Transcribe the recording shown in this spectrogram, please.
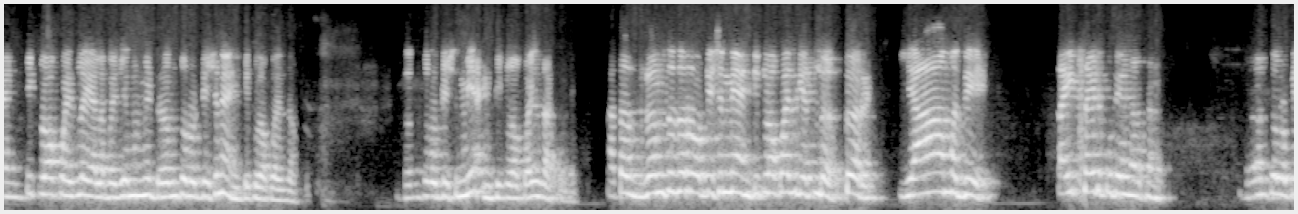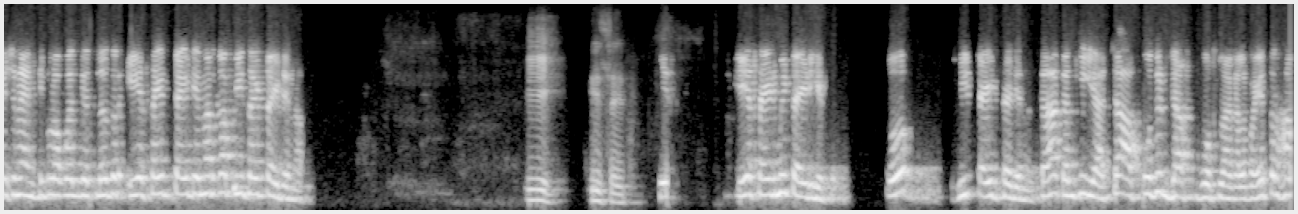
अँटी क्लॉक वाईजला यायला पाहिजे. म्हणून मी ड्रमचं रोटेशन अँटी क्लॉक वाईज दाखवतो ड्रमचं रोटेशन मी अँटी क्लॉक वाईज दाखवले आता ड्रमचं जर रोटेशन मी अँटी क्लॉक वाईज घेतलं तर यामध्ये साईड साईड कुठे येणार सांग? ड्रमचं रोटेशन अँटी क्लॉक वाईज घेतलं तर ए साईड टाईट येणार का बी साईड टाईट येणार? साईड ए साईड मी टाईट घेतो. तो ही टाईट साईड येणार. का? कारण की याच्या अपोजिट जास्त फोर्स लागायला पाहिजे. तर हा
